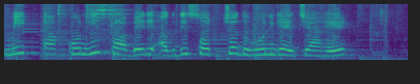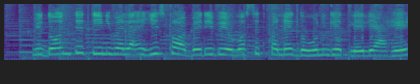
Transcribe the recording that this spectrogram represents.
मीठ टाकून ही स्ट्रॉबेरी अगदी स्वच्छ धुवून घ्यायची आहे. मी दोन ते तीन वेळा ही स्ट्रॉबेरी व्यवस्थितपणे धुवून घेतलेली आहे.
